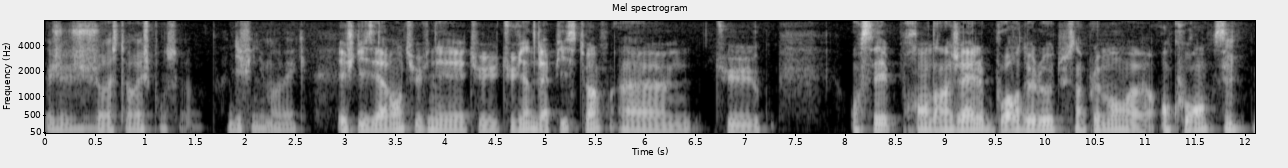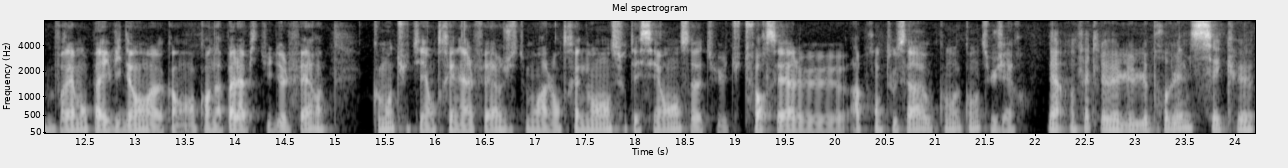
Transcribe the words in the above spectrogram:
je, je, resterai, je pense, indéfiniment avec. Et je disais avant, tu, venais, tu, tu viens de la piste, toi. tu on sait prendre un gel, boire de l'eau tout simplement euh, en courant. C'est mm. vraiment pas évident euh, quand, on n'a pas l'habitude de le faire. Comment tu t'es entraîné à le faire justement à l'entraînement, sur tes séances? Tu, te forçais à apprendre tout ça ou comment, comment tu gères? Ben, En fait, le, problème, c'est que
